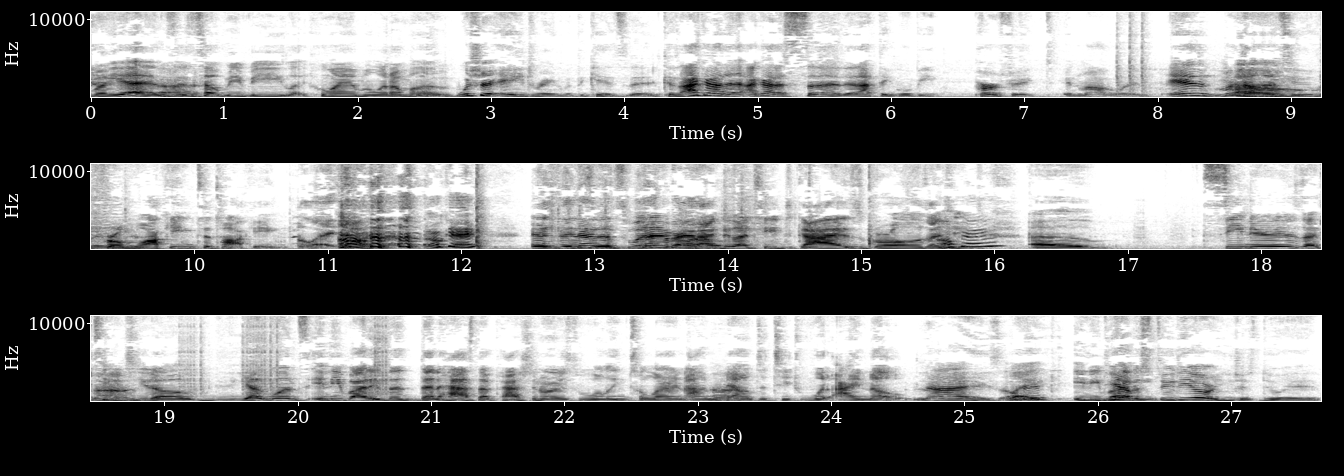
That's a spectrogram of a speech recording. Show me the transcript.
But yeah, it's, Uh-huh. it's helped me be like who I am and what I'm of. What's your age range with the kids then? Because I got a I got a son that I think will be perfect in modeling, and my daughter too. Um, But from walking to talking, like Oh, okay. it's, it's, That- it's whatever. And I do. I teach guys, girls. I Okay. teach um, seniors. I teach Uh-huh. you know young ones, anybody that, that has that passion or is willing to learn, I'm Uh. down to teach what I know. Nice. Okay. Like do anybody. you have a studio or you just do it?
